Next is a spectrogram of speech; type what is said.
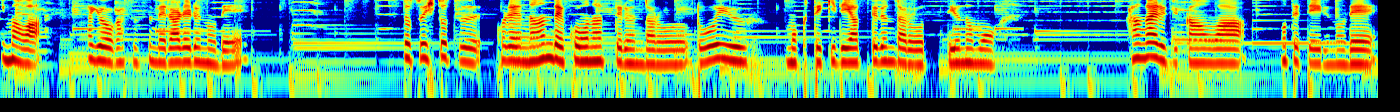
今は作業が進められるので、一つ一つこれなんでこうなってるんだろう、どういう目的でやってるんだろうっていうのも考える時間は持てているので、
